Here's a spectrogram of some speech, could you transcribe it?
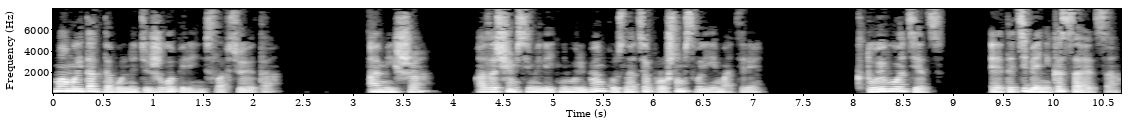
Мама и так довольно тяжело перенесла все это». «А Миша? А зачем семилетнему ребенку знать о прошлом своей матери?» «Кто его отец?» «Это тебя не касается»,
